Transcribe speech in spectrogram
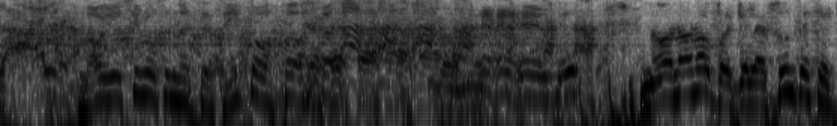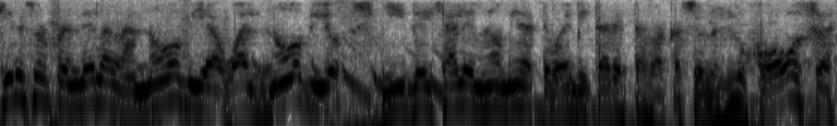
no, yo sí los necesito. no, no, no, porque el asunto es que quieres sorprender a la novia o al novio y de sale, no, mira, te voy a invitar a estas vacaciones lujosas,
